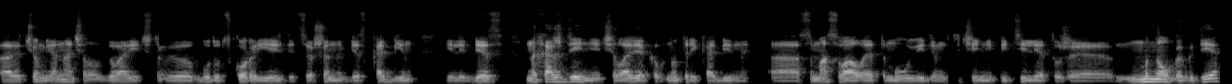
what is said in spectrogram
о чем я начал говорить, что э, будут скоро ездить совершенно без кабин или без нахождения человека внутри кабины э, самосвала, это мы увидим в течение пяти лет уже много где, а,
